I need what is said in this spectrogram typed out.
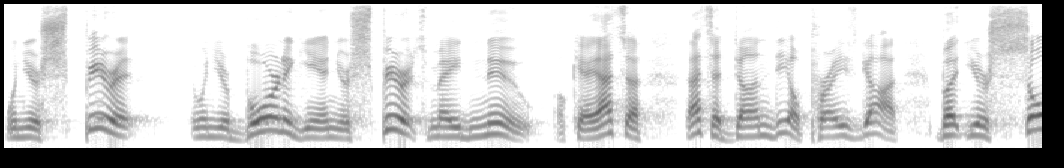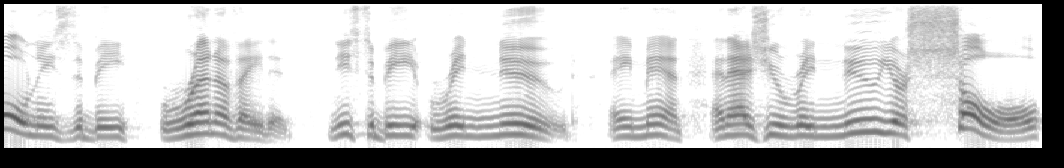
When your spirit when you're born again, your spirit's made new. Okay, that's a that's a done deal. Praise God. But your soul needs to be renovated, needs to be renewed. Amen. And as you renew your soul,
